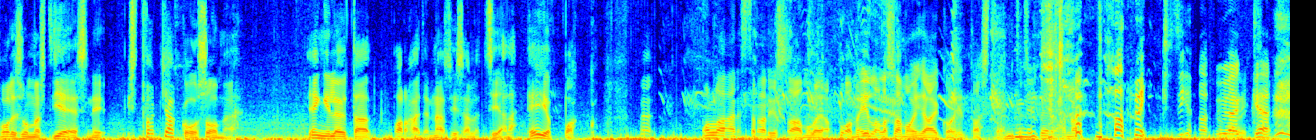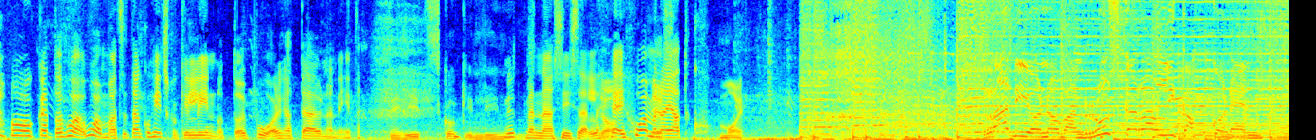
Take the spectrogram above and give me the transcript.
oli sun mielestä jees, niin pistä vaikka jakoo someen. Jengi löytää parhaiten nämä sisällöt siellä. Ei ole pakko. Me ollaan äänestä radiossa aamulla ja tuomme illalla samoihin aikoihin taas. Mitä se perhana? Variksia hyökkää. Oh, kato, huo- huomaat, että tämä on kuin Hitchcockin linnut. Toi puu on ihan täynnä niitä. Niin Hitchcockin linnu. Nyt mennään sisälle. Joo, Hei, huomenna yes. jatkuu. Moi. Radio Novan Ruskaralli 2.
